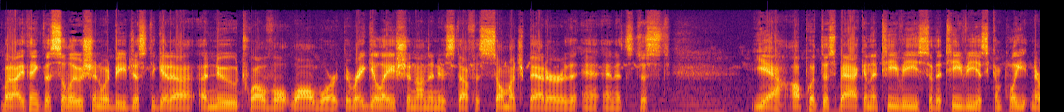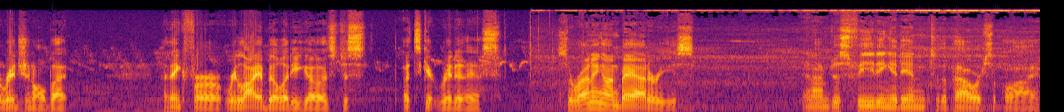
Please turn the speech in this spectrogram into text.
but I think the solution would be just to get a, a new 12 volt wall wart. The regulation on the new stuff is so much better and, and it's just, yeah, I'll put this back in the TV so the TV is complete and original, but I think for reliability goes, just let's get rid of this. So running on batteries, and I'm just feeding it into the power supply.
